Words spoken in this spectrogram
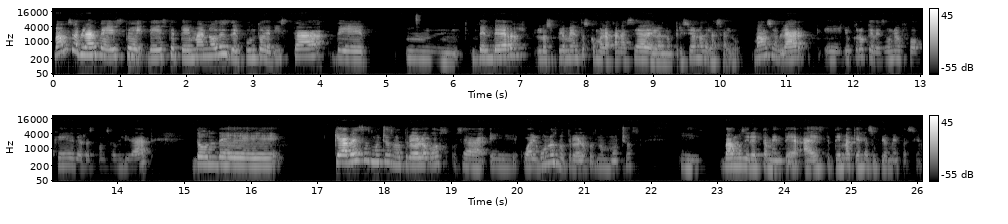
Vamos a hablar de este, de este tema no desde el punto de vista de mm, vender los suplementos como la panacea de la nutrición o de la salud. Vamos a hablar eh, yo creo que desde un enfoque de responsabilidad, donde que a veces muchos nutriólogos, o sea, eh, o algunos nutriólogos, no muchos, eh, vamos directamente a, este tema que es la suplementación.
